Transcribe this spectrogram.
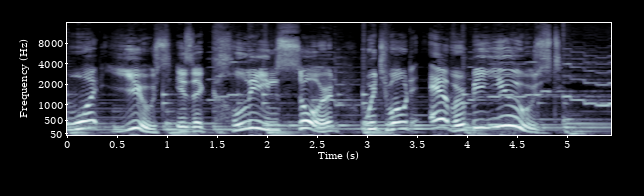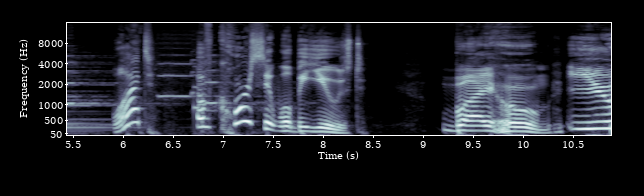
what use is a clean sword which won't ever be used? What? Of course it will be used. By whom? You?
